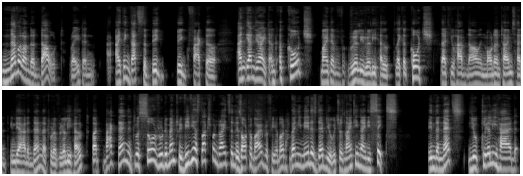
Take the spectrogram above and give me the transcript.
never under doubt, right? And I think that's the big, big factor and, and you're right, a, a, coach might have really, really helped. Like a coach that you have now in modern times, had India had it then, that would have really helped. But back then, it was so rudimentary. VVS Laxman writes in his autobiography about when he made his debut, which was 1996. In the nets, you clearly had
